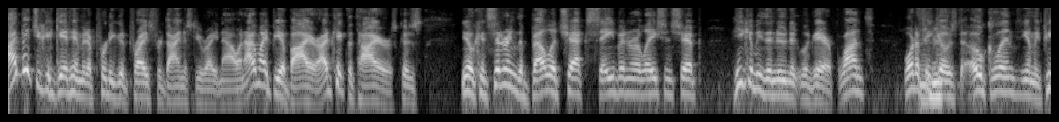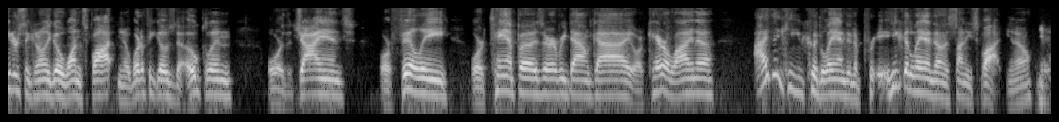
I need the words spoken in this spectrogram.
I bet you could get him at a pretty good price for Dynasty right now. And I might be a buyer. I'd kick the tires because, you know, considering the Belichick Saban relationship, he could be the new LeGarrette Blunt. What if mm-hmm. he goes to Oakland? You know, I mean, Peterson can only go one spot. You know, what if he goes to Oakland or the Giants or Philly or Tampa as their every down guy or Carolina? I think he could land in a pre- he could land on a sunny spot. You know. Yeah.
